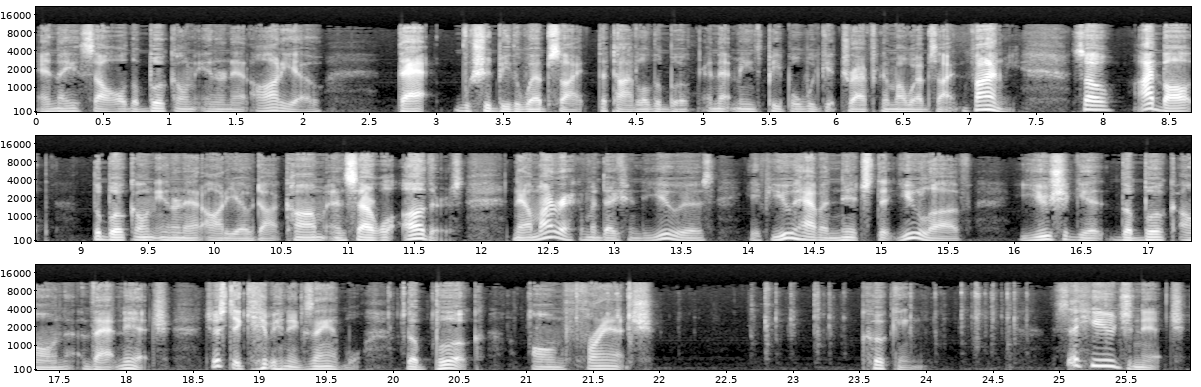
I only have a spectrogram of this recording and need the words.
and they saw the book on internet audio, that should be the website, the title of the book, and that means people would get traffic to my website and find me. So I bought the book on internetaudio.com and several others. Now my recommendation to you is if you have a niche that you love, you should get the book on that niche. Just to give you an example, the book on French cooking. It's a huge niche.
